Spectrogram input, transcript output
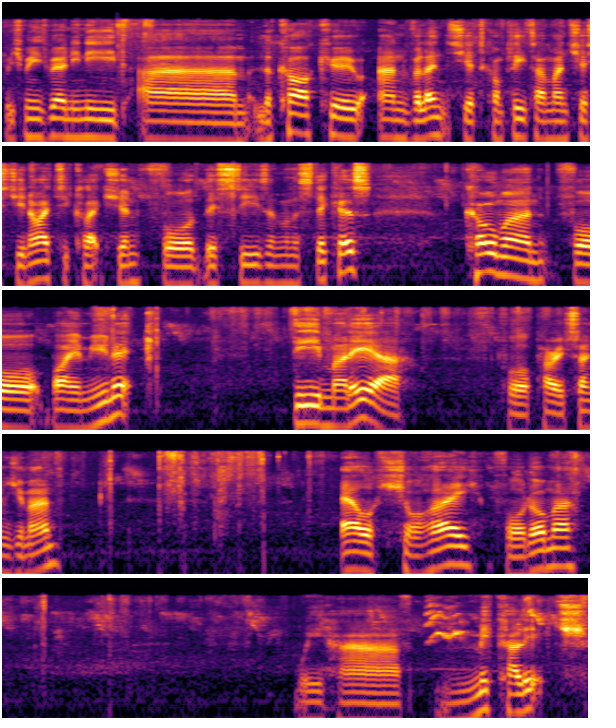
Which means we only need um, Lukaku and Valencia to complete our Manchester United collection for this season on the stickers. Coman for Bayern Munich. Di Maria for Paris Saint-Germain. El Shaarawy for Roma. We have Mikalic.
